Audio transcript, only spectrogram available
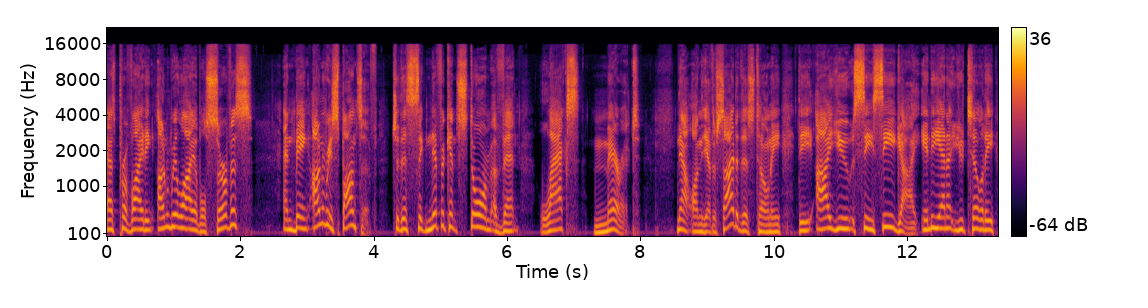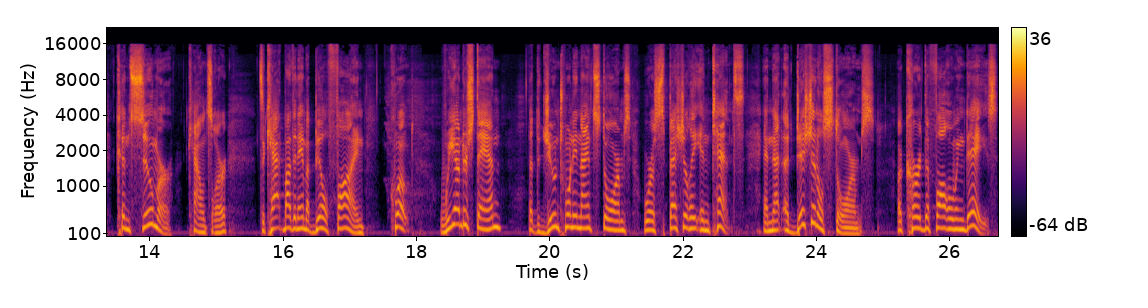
as providing unreliable service and being unresponsive to this significant storm event lacks merit. Now, on the other side of this, Tony, the IUCC guy, Indiana Utility Consumer Counselor, it's a cat by the name of Bill Fine, quote, We understand that the June 29th storms were especially intense and that additional storms occurred the following days.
